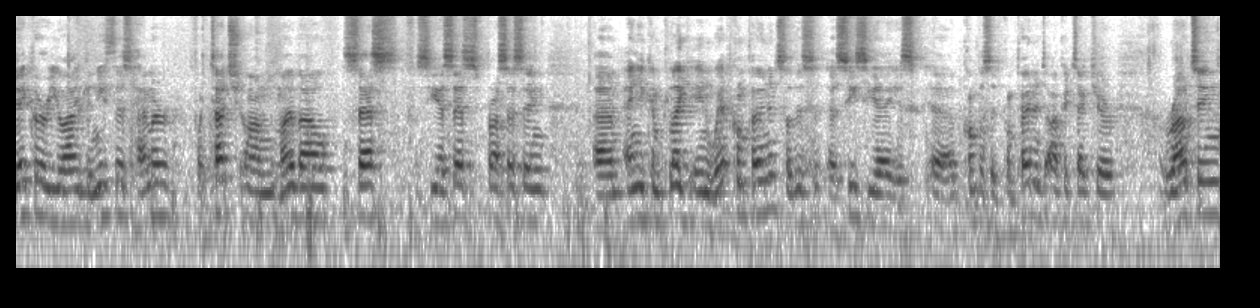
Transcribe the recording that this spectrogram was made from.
jQuery UI beneath this, Hammer for touch on mobile, Sass for CSS processing, um, and you can plug in web components. So this uh, CCA is uh, composite component architecture, routing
